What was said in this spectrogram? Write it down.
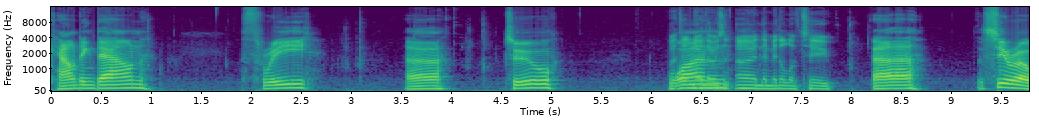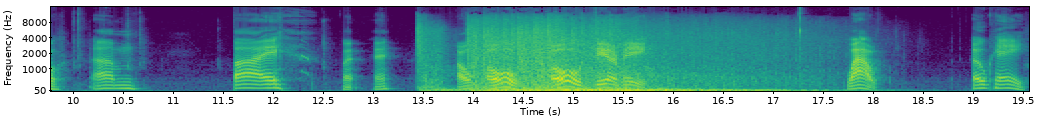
Counting down. Three. Uh. Two. I didn't know there was an uh in the middle of two. Uh. Zero. Um. Bye. What? Eh? Oh. Oh. Oh, dear me. Wow. Okay.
